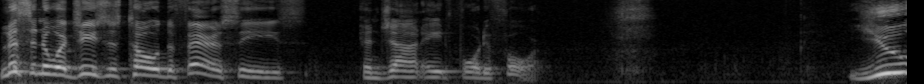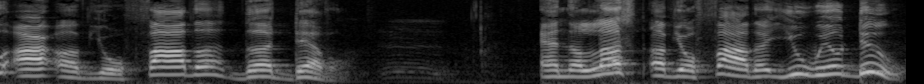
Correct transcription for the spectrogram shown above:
Listen to what Jesus told the Pharisees in John 8 44. You are of your father, the devil. And the lust of your father you will do.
